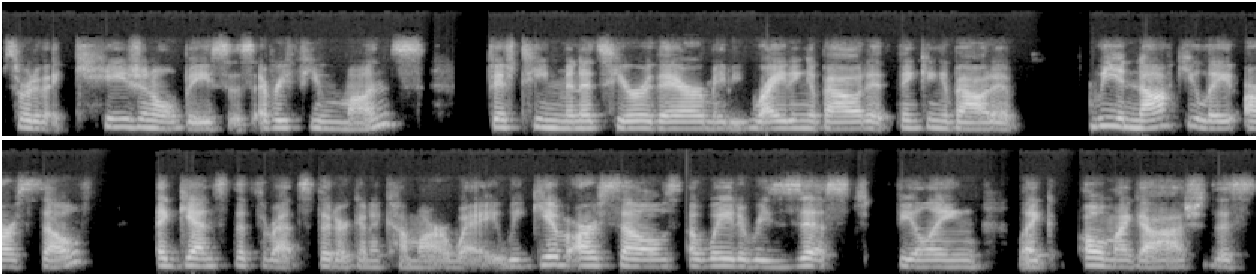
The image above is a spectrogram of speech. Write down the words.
sort of occasional basis, every few months, 15 minutes here or there, maybe writing about it, thinking about it, we inoculate ourselves against the threats that are going to come our way. We give ourselves a way to resist feeling like, oh my gosh, this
